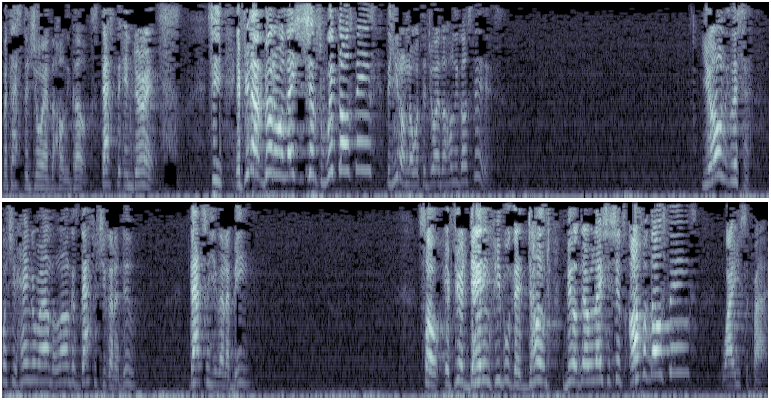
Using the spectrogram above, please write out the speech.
but that's the joy of the Holy Ghost. That's the endurance. See, if you're not building relationships with those things, then you don't know what the joy of the Holy Ghost is. You only, listen, once you hang around the longest, that's what you're going to do. That's who you're going to be. So if you're dating people that don't build their relationships off of those things, why are you surprised?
